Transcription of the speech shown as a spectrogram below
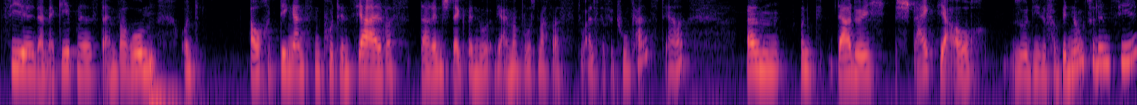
Ziel, deinem Ergebnis, deinem Warum und auch dem ganzen Potenzial, was darin steckt, wenn du dir einmal bewusst machst, was du alles dafür tun kannst, ja. Ähm, und dadurch steigt ja auch so diese Verbindung zu dem Ziel.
